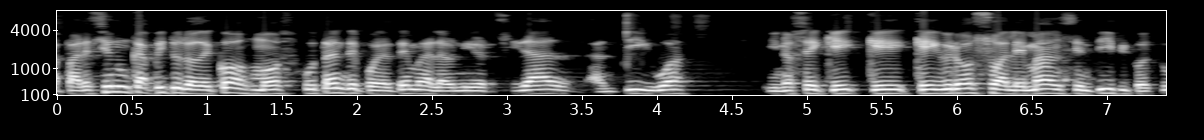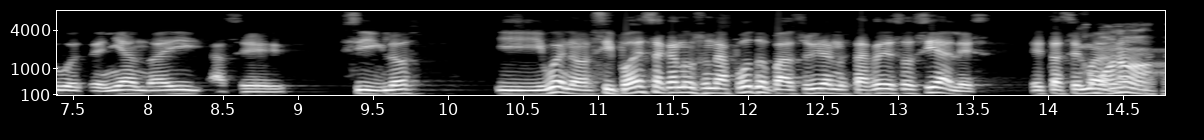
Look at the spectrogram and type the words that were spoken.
apareció en un capítulo de Cosmos, justamente por el tema de la universidad antigua, y no sé qué, qué, qué grosso alemán científico estuvo enseñando ahí hace siglos. Y bueno, si podés sacarnos una foto para subir a nuestras redes sociales esta semana. ¿Cómo no?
